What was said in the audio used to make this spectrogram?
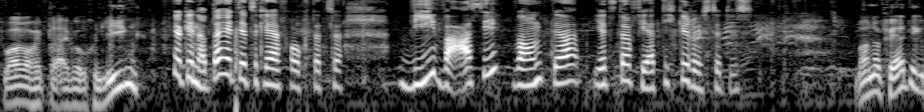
zweieinhalb, drei Wochen liegen. Ja genau, da hätte ich jetzt eine kleine Frage dazu. Wie war sie, wann der jetzt da fertig geröstet ist? Wenn er fertig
